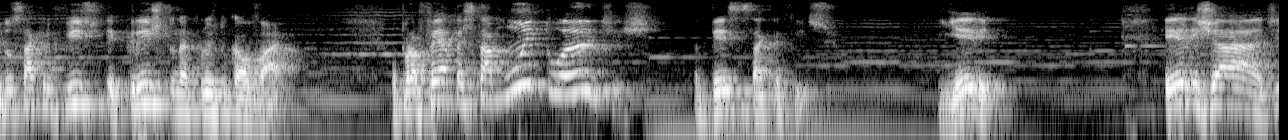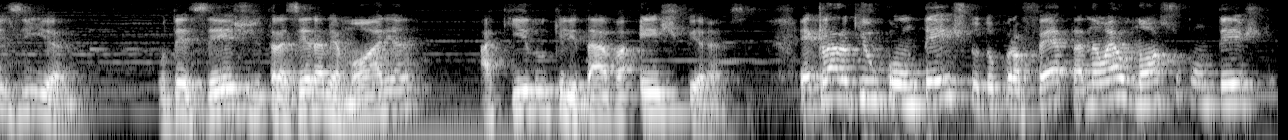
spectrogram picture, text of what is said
do sacrifício de Cristo na cruz do Calvário. O profeta está muito antes desse sacrifício. E ele, ele já dizia o desejo de trazer à memória aquilo que lhe dava esperança. É claro que o contexto do profeta não é o nosso contexto,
